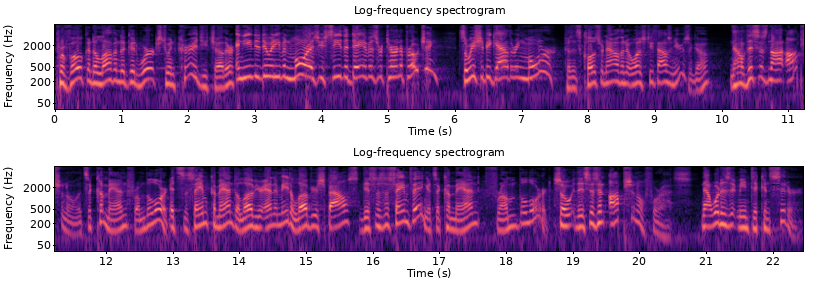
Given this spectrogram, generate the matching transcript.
provoke unto love and to good works, to encourage each other, and you need to do it even more as you see the day of his return approaching. So we should be gathering more because it's closer now than it was 2,000 years ago. Now, this is not optional. It's a command from the Lord. It's the same command to love your enemy, to love your spouse. This is the same thing. It's a command from the Lord. So this isn't optional for us. Now, what does it mean to consider?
